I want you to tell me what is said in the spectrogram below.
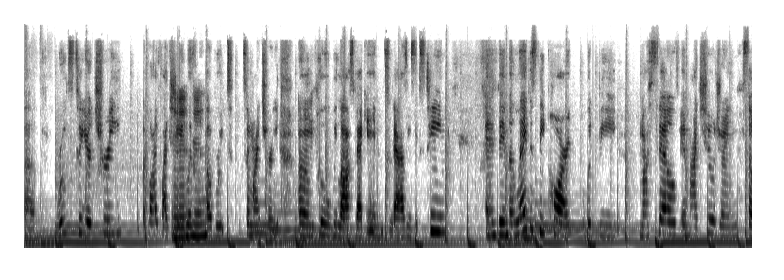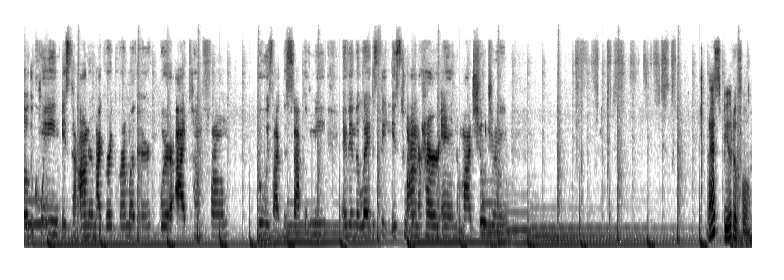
uh, roots to your tree of life. Like she mm-hmm. was a root to my tree, um, who we lost back in 2016. And then the legacy part would be myself and my children. So the queen is to honor my great grandmother, where I come from, who is like the stock of me. And then the legacy is to honor her and my children. That's beautiful.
